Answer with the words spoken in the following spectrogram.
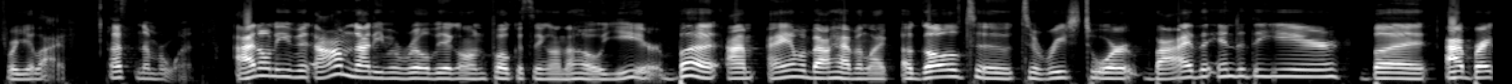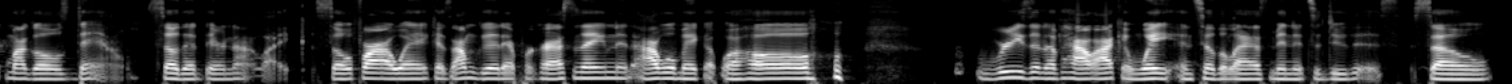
for your life. That's number one. I don't even I'm not even real big on focusing on the whole year, but I'm I am about having like a goal to to reach toward by the end of the year, but I break my goals down so that they're not like so far away cuz I'm good at procrastinating and I will make up a whole reason of how I can wait until the last minute to do this. So,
